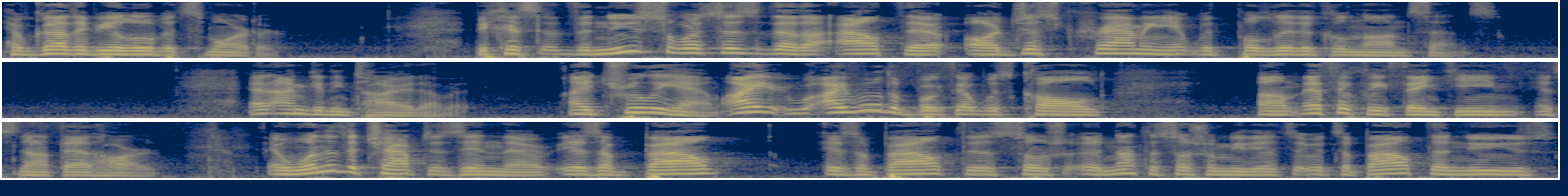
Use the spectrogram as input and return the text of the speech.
have got to be a little bit smarter. Because the news sources that are out there are just cramming it with political nonsense. And I'm getting tired of it. I truly am. I, I wrote a book that was called um, Ethically Thinking It's Not That Hard and one of the chapters in there is about is about the social uh, not the social media it's, it's, about the news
